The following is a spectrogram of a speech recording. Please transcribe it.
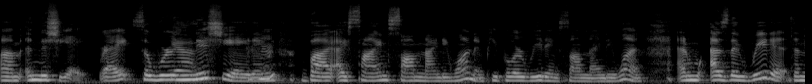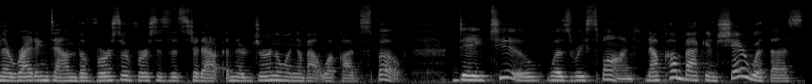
um, initiate, right? So we're Yeah. initiating by I signed Psalm 91, and people are reading Psalm 91. And as they read it, then they're writing down the verse or verses that stood out, and they're journaling about what God spoke. Day two was respond. Now come back and share with us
